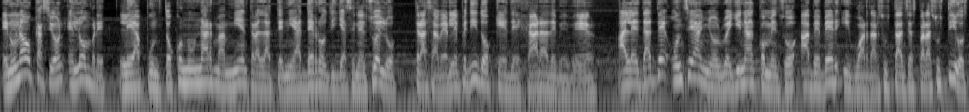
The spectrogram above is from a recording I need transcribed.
En una ocasión, el hombre le apuntó con un arma mientras la tenía de rodillas en el suelo, tras haberle pedido que dejara de beber. A la edad de 11 años, Regina comenzó a beber y guardar sustancias para sus tíos,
